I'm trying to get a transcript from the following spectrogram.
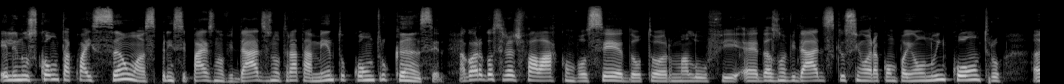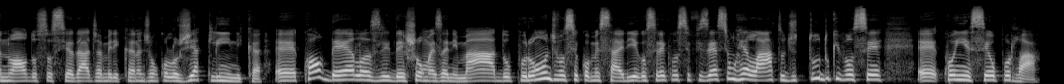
Ele nos conta quais são as principais novidades no tratamento contra o câncer. Agora eu gostaria de falar com você, Dr. Maluf, é, das novidades que o senhor acompanhou no encontro anual da Sociedade Americana de Oncologia Clínica. É, qual delas lhe deixou mais animado? Por onde você começaria? Gostaria que você fizesse um relato de tudo que você é, conheceu por lá.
